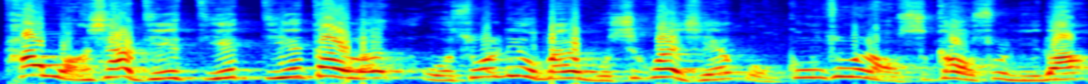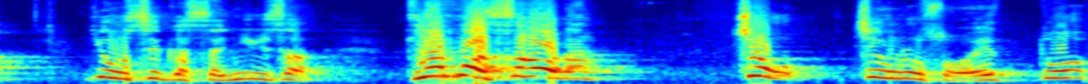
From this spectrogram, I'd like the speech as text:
它往下跌，跌跌到了我说六百五十块钱，我公众老师告诉你的，又是个神预测。跌破之后呢，就进入所谓多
